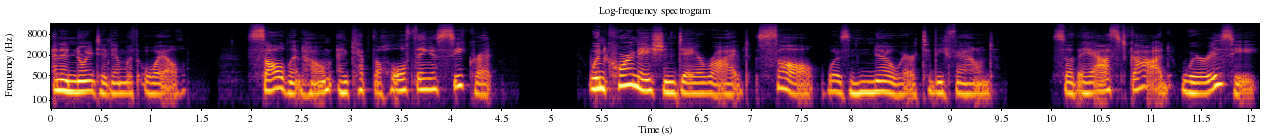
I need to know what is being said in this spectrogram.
and anointed him with oil. Saul went home and kept the whole thing a secret. When coronation day arrived, Saul was nowhere to be found. So they asked God, Where is he?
